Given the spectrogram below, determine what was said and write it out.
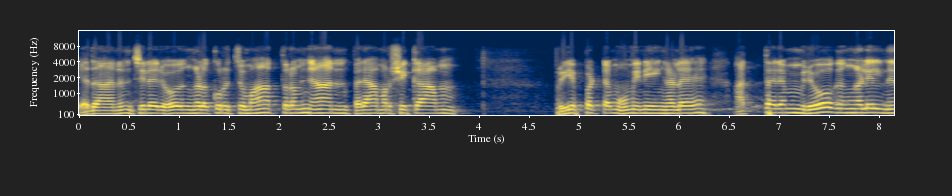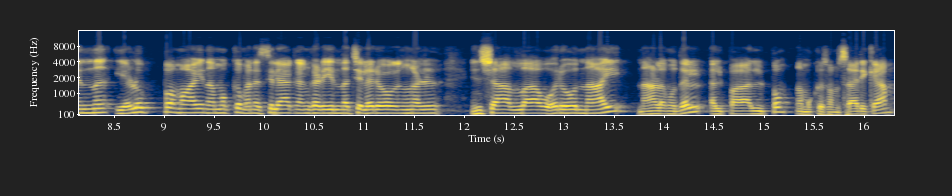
ഏതാനും ചില രോഗങ്ങളെക്കുറിച്ച് മാത്രം ഞാൻ പരാമർശിക്കാം. പ്രിയപ്പെട്ട മോമിനീങ്ങളെ അത്തരം രോഗങ്ങളിൽ നിന്ന് എളുപ്പമായി നമുക്ക് മനസ്സിലാക്കാൻ കഴിയുന്ന ചില രോഗങ്ങൾ ഇൻഷാ അല്ലാ ഓരോന്നായി നാളെ മുതൽ അല്പാൽപ്പം നമുക്ക് സംസാരിക്കാം.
